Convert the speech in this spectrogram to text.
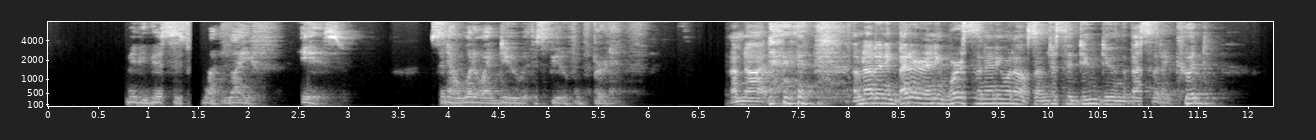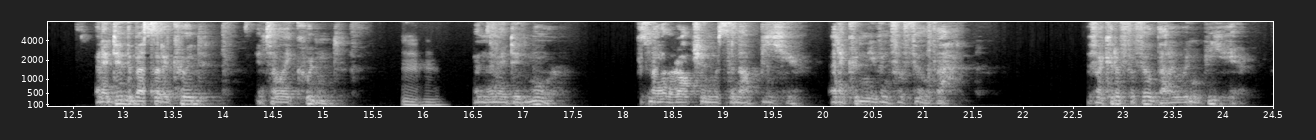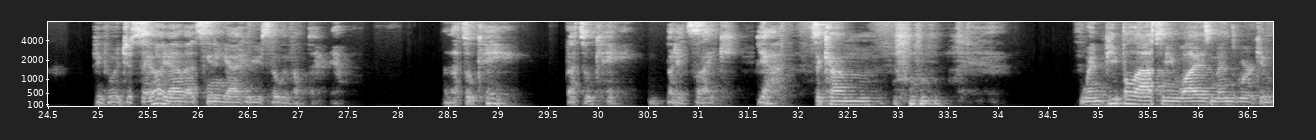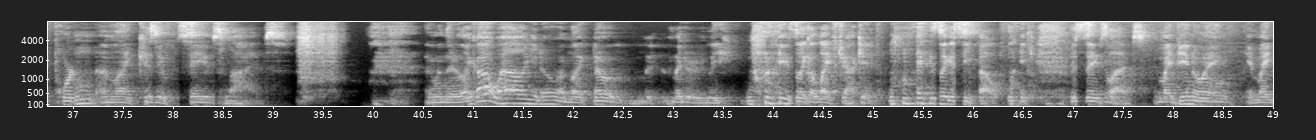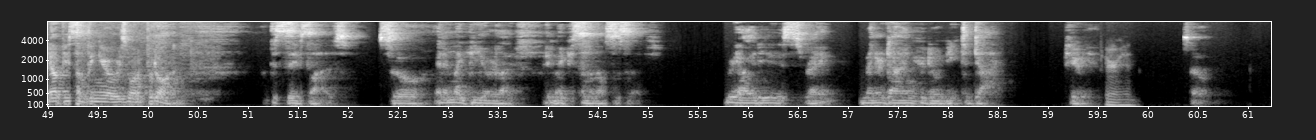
Maybe this is what life is. So now what do I do with this beautiful burden? I'm not, I'm not any better or any worse than anyone else. I'm just a dude doing the best that I could. And I did the best that I could until I couldn't. Mm-hmm. And then I did more because my other option was to not be here. And I couldn't even fulfill that. If I could have fulfilled that, I wouldn't be here. People would just say, oh, yeah, that skinny guy who used to live up there. Yeah. And that's okay. That's okay. But it's like, yeah, to come. when people ask me why is men's work important, I'm like, because it saves lives. And when they're like, oh, well, you know, I'm like, no, literally, it's like a life jacket. it's like a seatbelt. Like, this saves lives. It might be annoying. It might not be something you always want to put on. This saves lives. So, and it might be your life. It might be someone else's life. Reality is, right? Men are dying who don't need to die. Period. Period. So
